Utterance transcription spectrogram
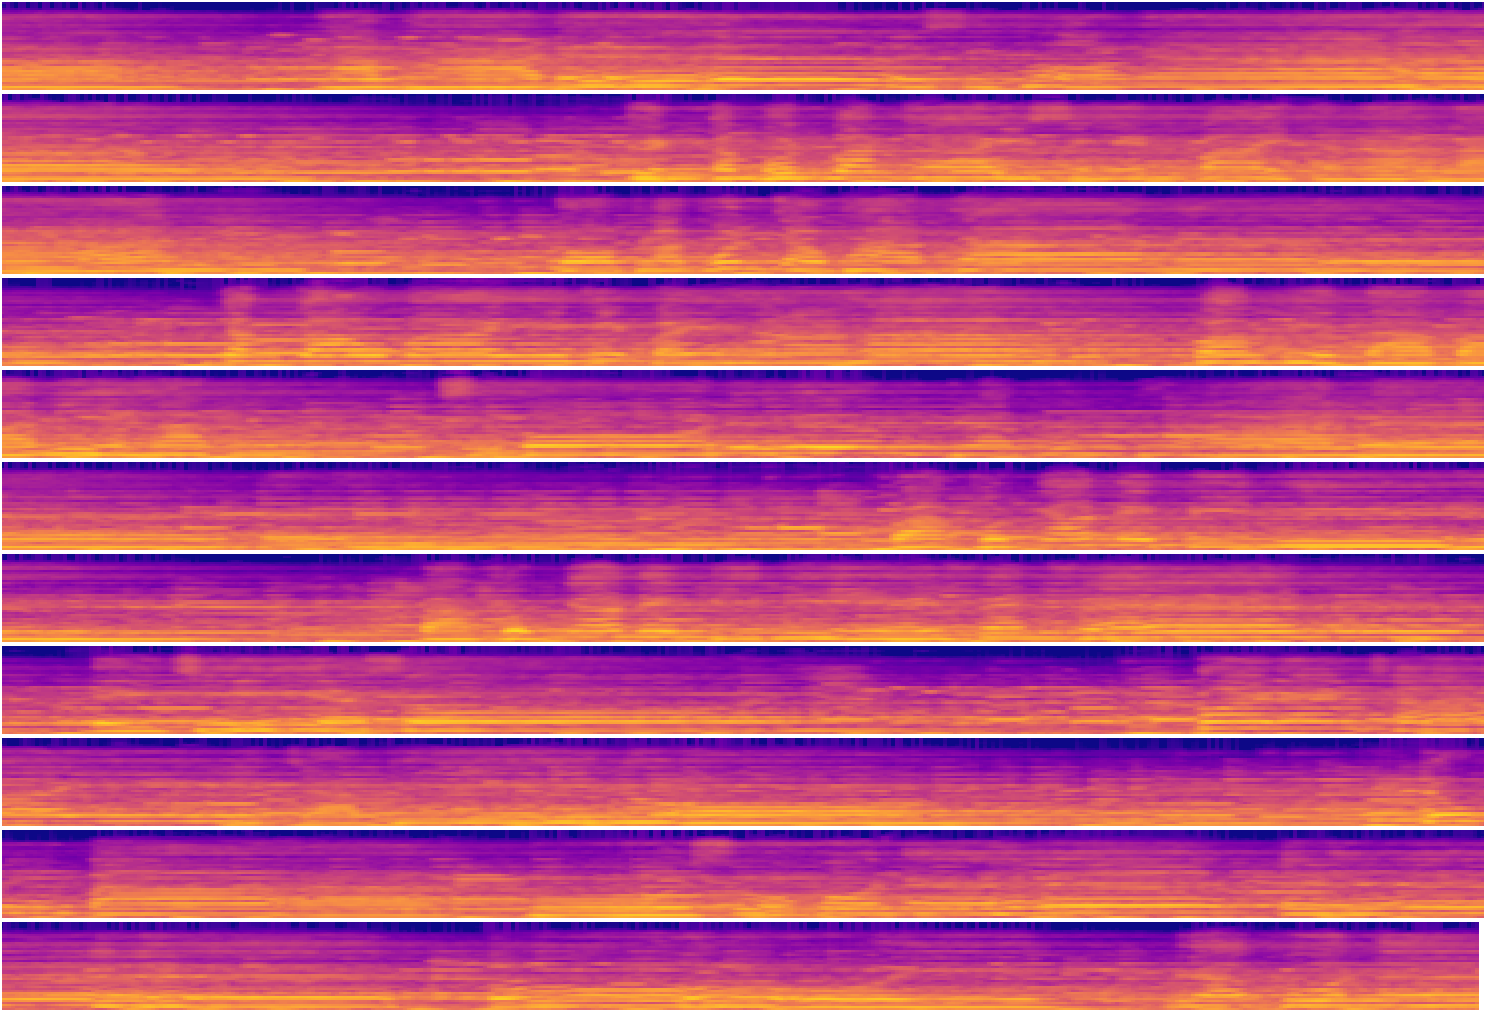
ถามหาเด้อสิพ่องามขึ้นตำบลบ้านไทยสิเห็นป้ายคณะหลานขอบพระคุณเจ้าภาพทานตั้งเก่าใหม่ที่ไปหา ความเมตตาปานีหัก สิบ่ลืมพระคุณทานฝากผลงานในปีนี้ฝากผลงานในปีนี้ให้แฟนๆ ได้เชียร์ซอยปล่อยแรงใจจากพี่น้องลุงป้าผู้สุคน อ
